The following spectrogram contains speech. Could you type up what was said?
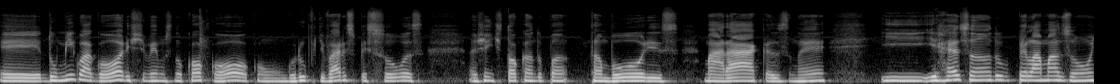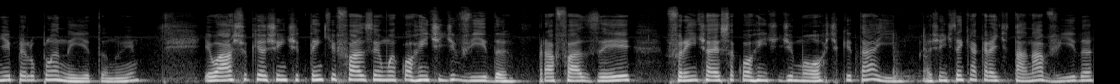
É, domingo agora estivemos no Cocó com um grupo de várias pessoas, a gente tocando tambores, maracas, né, e, e rezando pela Amazônia e pelo planeta, não é? Eu acho que a gente tem que fazer uma corrente de vida para fazer frente a essa corrente de morte que está aí. A gente tem que acreditar na vida,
